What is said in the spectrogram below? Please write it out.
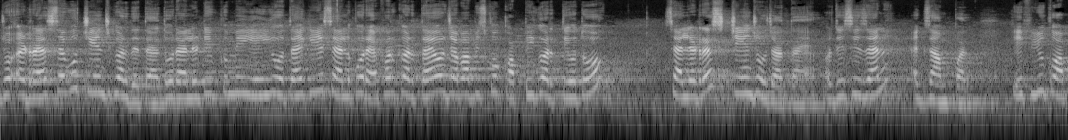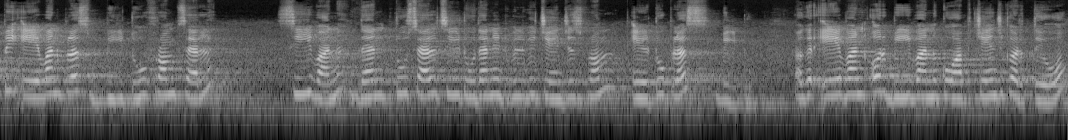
जो एड्रेस है, वो चेंज कर देता है। तो रिलेटिव में यही होता है कि ये सेल को रेफ़र करता है और जब आप इसको कॉपी करते हो तो सेल एड्रेस चेंज हो जाता है। और this is an example if you copy A one plus B two from cell C one then to cell C two then it will be changes from A two plus B two अगर ए वन और बी वन को आप चेंज करते हो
